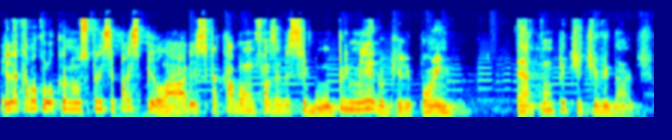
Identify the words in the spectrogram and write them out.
Ele acaba colocando os principais pilares que acabam fazendo esse boom. O primeiro que ele põe é a competitividade.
